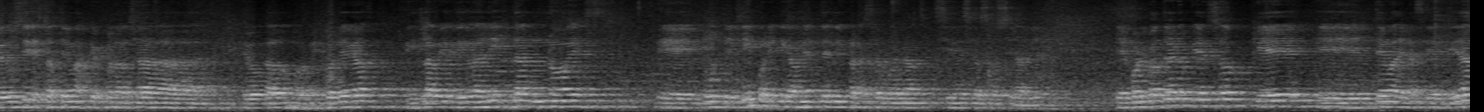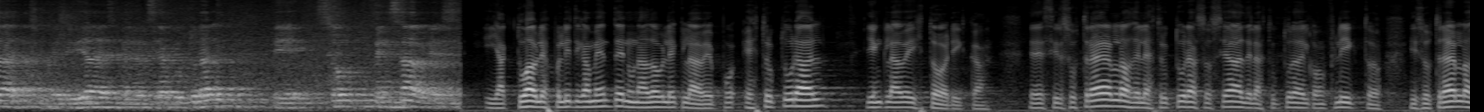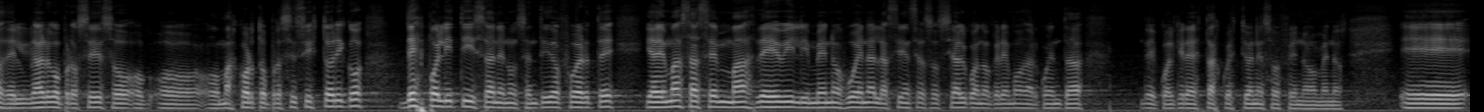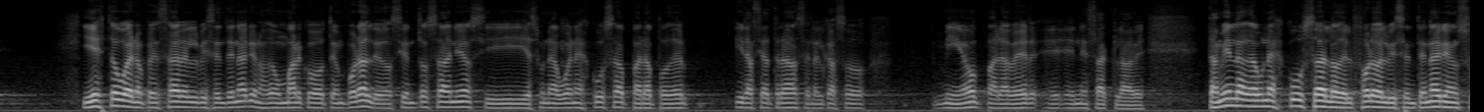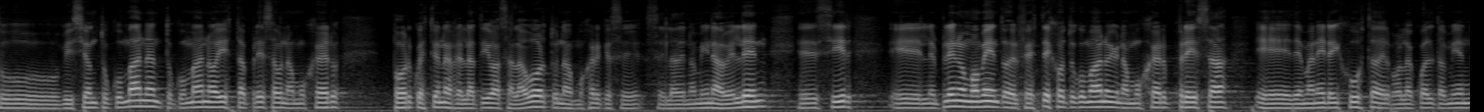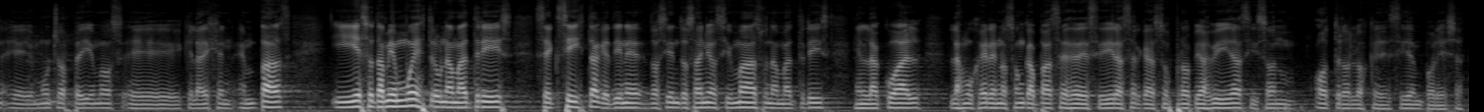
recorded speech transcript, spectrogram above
reducir estos temas que fueron ya evocados por mis colegas en clave individualista no es eh, útil ni políticamente ni para hacer buenas ciencias sociales. Eh, por el contrario, pienso que eh, el tema de las identidades, las subjetividades y la diversidad cultural son pensables y actuables políticamente en una doble clave, estructural y en clave histórica. Es decir, sustraerlos de la estructura social, de la estructura del conflicto y sustraerlos del largo proceso o, más corto proceso histórico, despolitizan en un sentido fuerte y además hacen más débil y menos buena la ciencia social cuando queremos dar cuenta de cualquiera de estas cuestiones o fenómenos. Eh, y esto, bueno, pensar el Bicentenario nos da un marco temporal de 200 años y es una buena excusa para poder ir hacia atrás en el caso mío para ver eh, en esa clave. También le da una excusa lo del Foro del Bicentenario en su visión tucumana. En Tucumán hoy está presa una mujer por cuestiones relativas al aborto, una mujer que se, la denomina Belén, es decir, en el pleno momento del festejo tucumano hay una mujer presa eh, de manera injusta, por la cual también eh, muchos pedimos que la dejen en paz y eso también muestra una matriz sexista que tiene 200 años y más, una matriz en la cual las mujeres no son capaces de decidir acerca de sus propias vidas y son otros los que deciden por ellas.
